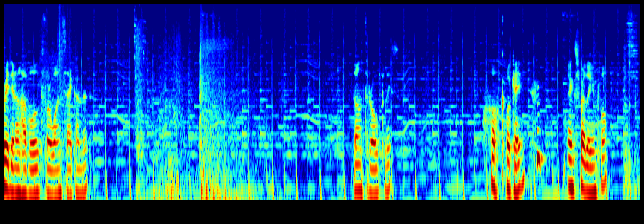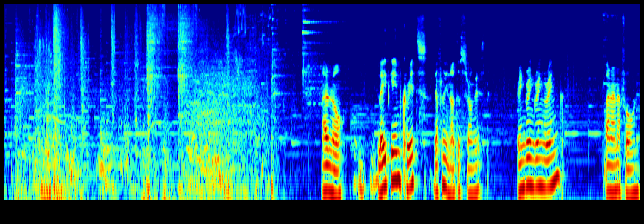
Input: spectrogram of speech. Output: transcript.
Capri didn't have ult for one second. Don't throw, please. Oh, okay. Thanks for the info. I don't know. Late game crits, definitely not the strongest. Ring, ring, ring, ring. Banana phone.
